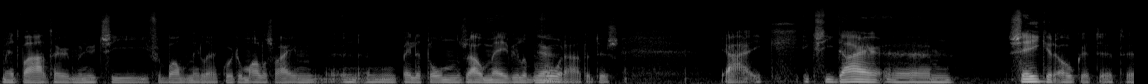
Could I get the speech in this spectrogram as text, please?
met water, munitie, verbandmiddelen, kortom alles waar je een, een peloton zou mee willen bevoorraden. Dus ja, ik, ik zie daar ehm, zeker ook het, het uh,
